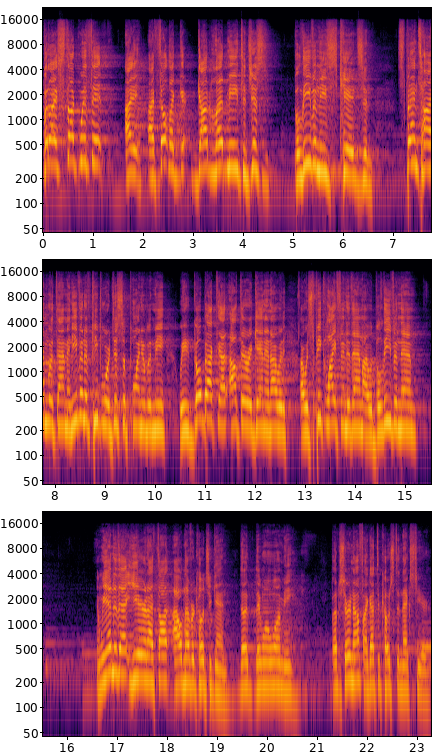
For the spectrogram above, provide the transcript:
But I stuck with it. I, I felt like God led me to just believe in these kids and spend time with them. And even if people were disappointed with me, we'd go back out there again and I would, I would speak life into them. I would believe in them. And we ended that year and I thought, I'll never coach again. They won't want me. But sure enough, I got to coach the next year.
